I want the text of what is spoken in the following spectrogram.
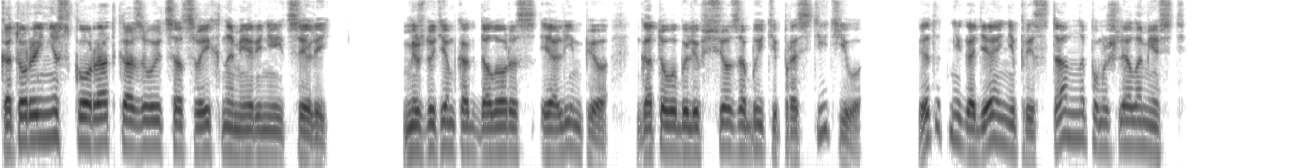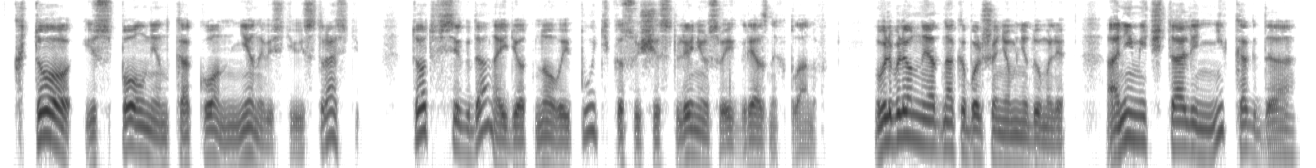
которые не скоро отказываются от своих намерений и целей. Между тем, как Долорес и Олимпио готовы были все забыть и простить его, этот негодяй непрестанно помышлял о мести. Кто исполнен, как он, ненавистью и страстью, тот всегда найдет новый путь к осуществлению своих грязных планов. Влюбленные, однако, больше о нем не думали. Они мечтали никогда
